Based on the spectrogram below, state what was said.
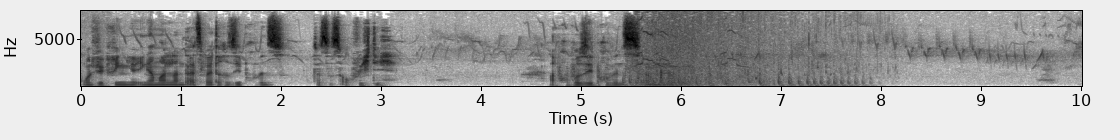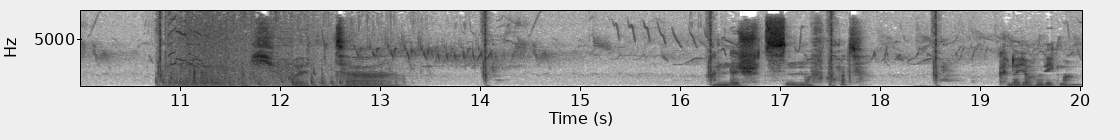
und wir kriegen hier Ingermannland als weitere Seeprovinz. Das ist auch wichtig. Apropos Seeprovinz, ähm, ich wollte Handelsschützen, Novgorod. Könnt ihr euch auf den Weg machen?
